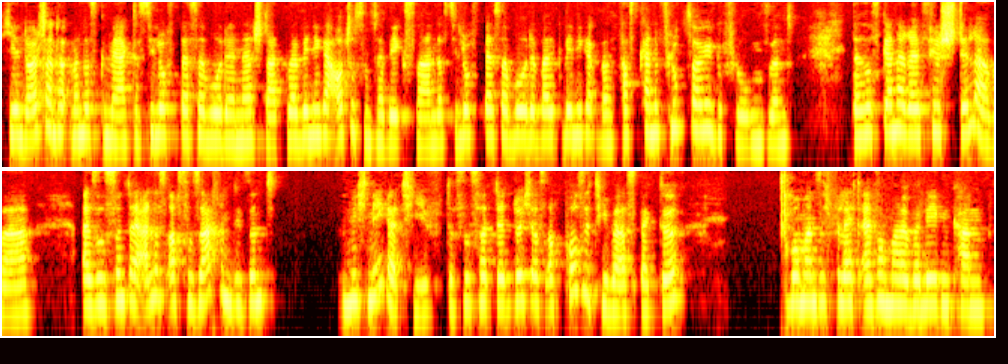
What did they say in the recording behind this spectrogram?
hier in Deutschland hat man das gemerkt, dass die Luft besser wurde in der Stadt, weil weniger Autos unterwegs waren, dass die Luft besser wurde, weil weniger, weil fast keine Flugzeuge geflogen sind, dass es generell viel stiller war. Also es sind ja alles auch so Sachen, die sind nicht negativ. Das ist, hat ja durchaus auch positive Aspekte, wo man sich vielleicht einfach mal überlegen kann,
